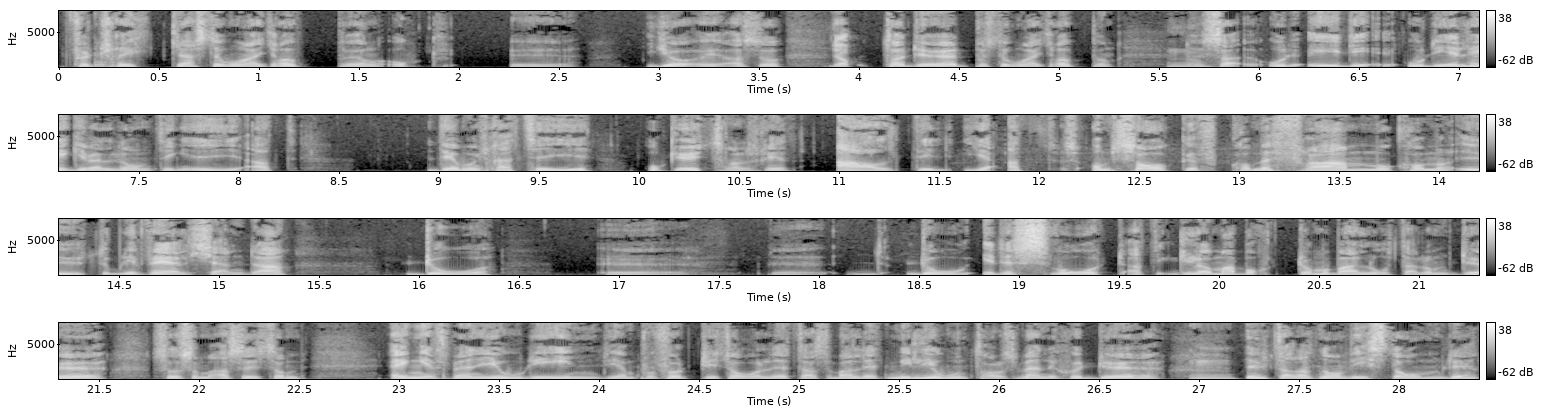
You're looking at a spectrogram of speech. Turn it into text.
förtrycka stora grupper och eh, gör, alltså, Ja. ta död på stora grupper. Mm. Så, och, i det, och det ligger väl någonting i att demokrati och yttrandefrihet alltid, att om saker kommer fram och kommer ut och blir välkända då eh, eh, då är det svårt att glömma bort dem och bara låta dem dö. Så som, alltså, som engelsmän gjorde i Indien på 40-talet, alltså man lät miljontals människor dö Mm. utan att någon visste om det.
